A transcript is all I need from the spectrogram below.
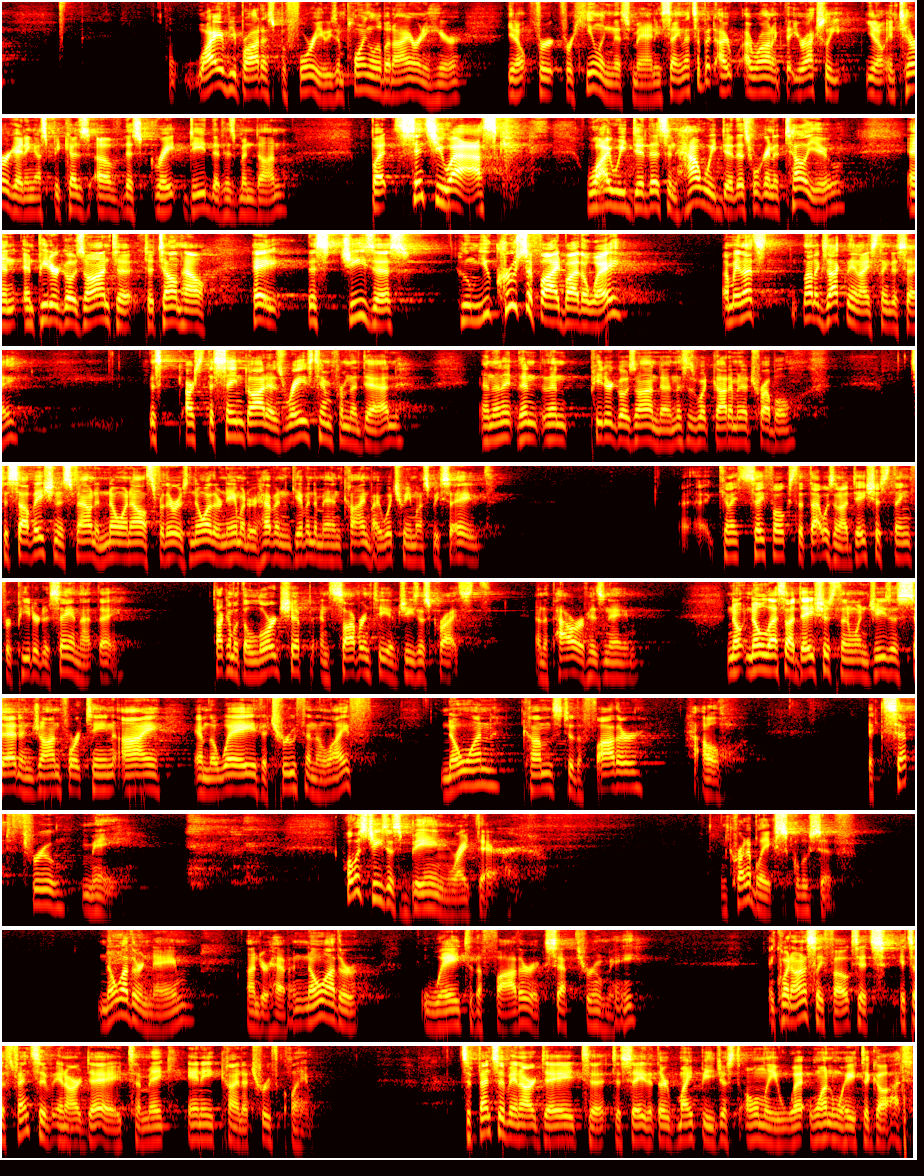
why have you brought us before you? He's employing a little bit of irony here, you know, for, for healing this man. He's saying that's a bit ironic that you're actually, you know, interrogating us because of this great deed that has been done. But since you ask why we did this and how we did this, we're going to tell you. And, and Peter goes on to, to tell him how, hey, this Jesus whom you crucified, by the way. I mean, that's not exactly a nice thing to say. This, our, the same God has raised him from the dead. And then, then, then Peter goes on, to, and this is what got him into trouble. It says, Salvation is found in no one else, for there is no other name under heaven given to mankind by which we must be saved. Uh, can I say, folks, that that was an audacious thing for Peter to say in that day? Talking about the lordship and sovereignty of Jesus Christ and the power of his name. No, no less audacious than when Jesus said in John 14, I am the way, the truth, and the life. No one comes to the Father, how? Except through me. What was Jesus being right there? Incredibly exclusive. No other name under heaven, no other way to the Father except through me. And quite honestly, folks, it's, it's offensive in our day to make any kind of truth claim. It's offensive in our day to, to say that there might be just only one way to God.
